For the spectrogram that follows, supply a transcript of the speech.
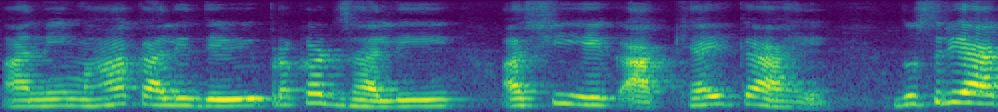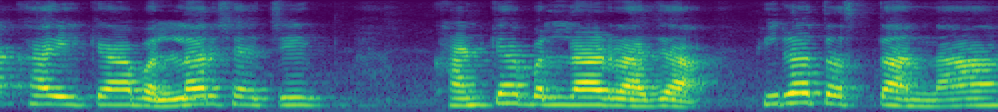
आणि महाकाली देवी प्रकट झाली अशी एक आख्यायिका आहे. दुसरी आख्यायिका बल्लारशाचे खांडक्या बल्लाळ राजा फिरत असताना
